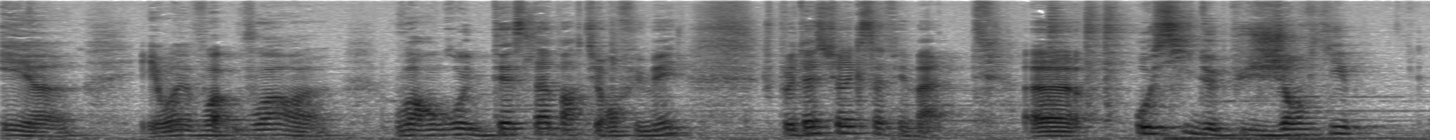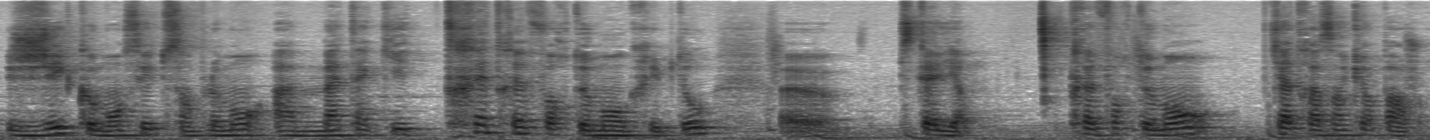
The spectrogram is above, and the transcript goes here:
et, euh, et ouais, voir, voir, voir, en gros une Tesla partir en fumée, je peux t'assurer que ça fait mal. Euh, aussi, depuis janvier, j'ai commencé tout simplement à m'attaquer très très fortement aux crypto, c'est-à-dire très fortement 4 à 5 heures par jour.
